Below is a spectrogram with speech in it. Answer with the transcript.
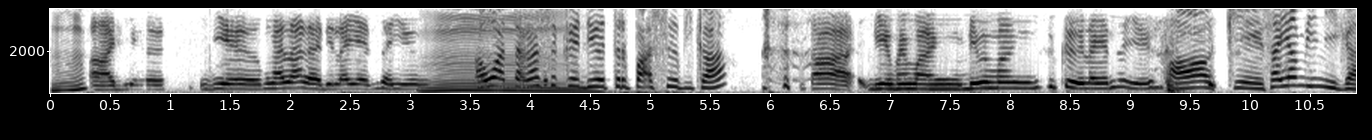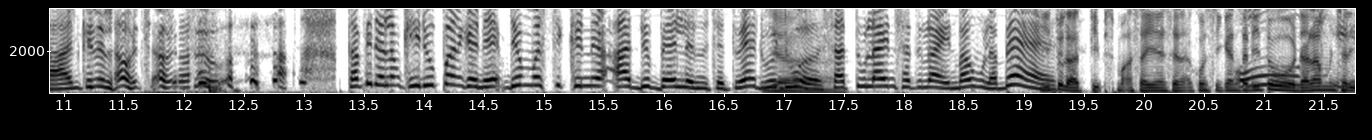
Hmm. ah dia dia mengalah lah dia layan saya hmm. Hmm. Awak tak rasa ke dia terpaksa Pika? Tak dia memang dia memang suka layan saya Okey, sayang bini kan Kenalah macam tu Tapi dalam kehidupan kan Nek Dia mesti kena ada balance macam tu eh Dua-dua Ya. Satu lain satu lain Barulah best Itulah tips mak saya yang saya nak kongsikan tadi tu. Oh, Dalam okey. mencari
